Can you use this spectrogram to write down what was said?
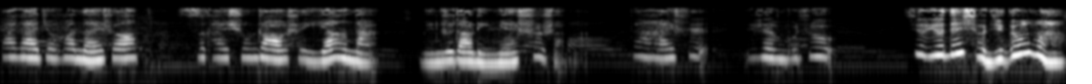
大概就和男生撕开胸罩是一样的，明知道里面是什么，但还是忍不住，就有点小激动嘛。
